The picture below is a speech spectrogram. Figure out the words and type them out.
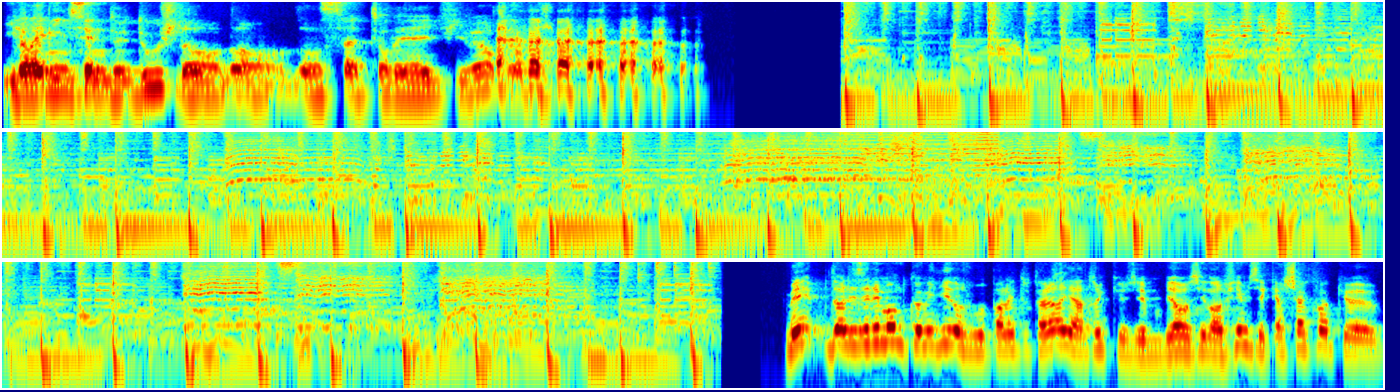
il aurait mis une scène de douche dans, dans, dans Saturday Night Fever. Mais dans les éléments de comédie dont je vous parlais tout à l'heure, il y a un truc que j'aime bien aussi dans le film, c'est qu'à chaque fois que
